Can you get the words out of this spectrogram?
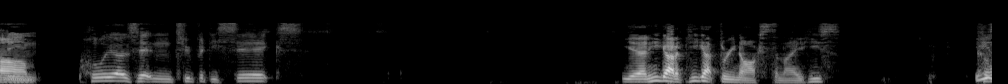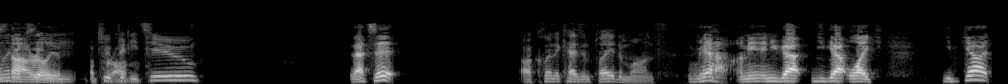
I Um mean, Julio's hitting 256. yeah, and he got he got 3 knocks tonight. He's he's Kelenic's not really a, a problem. 252. That's it. Our Kelenic hasn't played in a month. Yeah, I mean and you got you got like you've got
